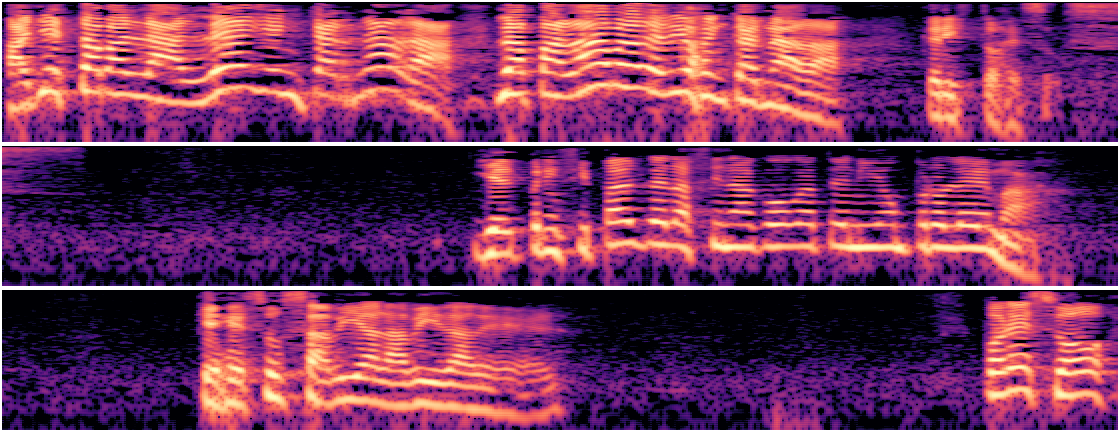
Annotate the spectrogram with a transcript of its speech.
Allí estaba la ley encarnada, la palabra de Dios encarnada, Cristo Jesús. Y el principal de la sinagoga tenía un problema, que Jesús sabía la vida de él. Por eso,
